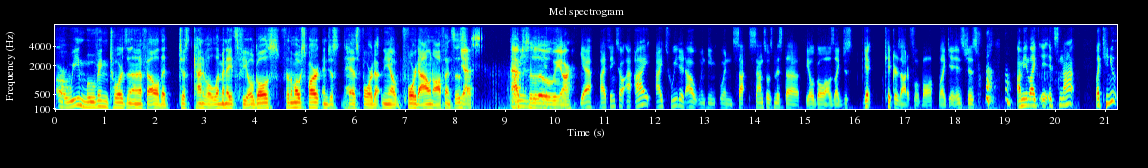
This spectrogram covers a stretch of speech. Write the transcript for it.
Are we moving towards an NFL that just kind of eliminates field goals for the most part and just has four, do- you know, four down offenses? Yes. I mean, Absolutely, we are. Yeah, I think so. I, I, I tweeted out when he when Sa- Santos missed the field goal. I was like, just get kickers out of football. Like it's just, I mean, like it, it's not like can you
